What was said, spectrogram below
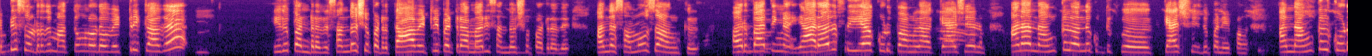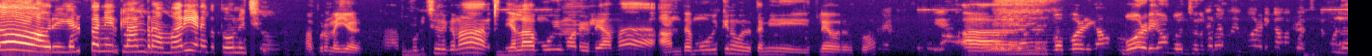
எப்படி சொல்றது மத்தவங்களோட வெற்றிக்காக இது பண்றது சந்தோஷப்படுறது. தா வெற்றி பெற்ற மாதிரி சந்தோஷப்படுறது. அந்த சமோசா அங்கிள் அவர் பாத்தீங்கன்னா யாராவது ஃப்ரீயா கொடுப்பாங்களா கேஷ் ஆனா அந்த அங்கிள் வந்து கேஷ் இது பண்ணிருப்பாங்க. அந்த அங்கிள் கூட அவர் ஹெல்ப் பண்ணிருக்கலான்ற மாதிரி எனக்கு தோணுச்சு. அப்புறம் மையாள் பிடிச்சிருக்குன்னா எல்லா மூவி மாதிரி இல்லாம அந்த மூவிக்குன்னு ஒரு தனி ஃப்ளேவர் இருக்கும். போர் அடிக்காம போர் அடிக்காம போச்சு அந்த படம். இந்த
